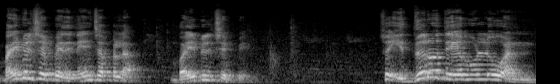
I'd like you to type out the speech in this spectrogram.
బైబిల్ చెప్పేది నేను చెప్పలా. బైబిల్ చెప్పేది సో ఇద్దరు దేవుళ్ళు అన్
